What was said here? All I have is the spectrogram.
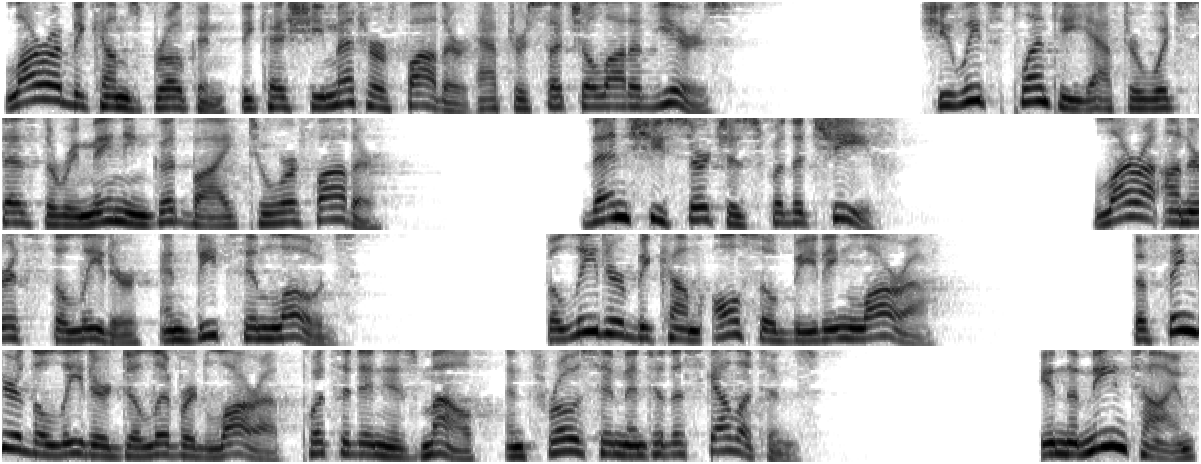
Lara becomes broken because she met her father after such a lot of years. She weeps plenty after which says the remaining goodbye to her father. Then she searches for the chief. Lara unearths the leader and beats him loads. The leader become also beating Lara. The finger the leader delivered Lara puts it in his mouth and throws him into the skeletons. In the meantime,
